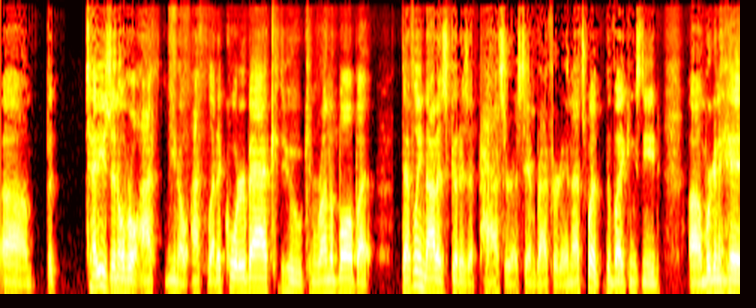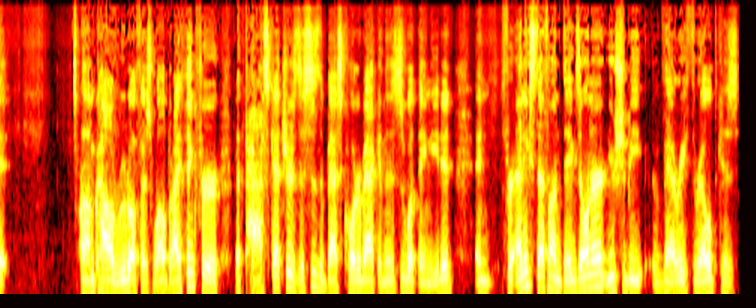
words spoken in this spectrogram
um, Teddy's an overall, you know, athletic quarterback who can run the ball, but definitely not as good as a passer as Sam Bradford, and that's what the Vikings need. Um, we're going to hit um, Kyle Rudolph as well, but I think for the pass catchers, this is the best quarterback, and this is what they needed. And for any Stefon Diggs owner, you should be very thrilled because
